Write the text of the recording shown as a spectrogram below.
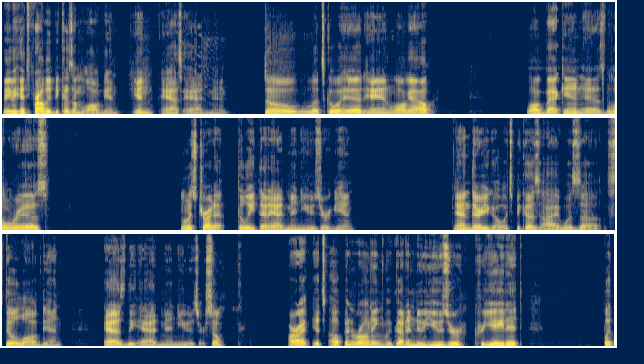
Maybe it's probably because I'm logged in in as admin. So let's go ahead and log out. Log back in as low res. let's try to delete that admin user again. And there you go. It's because I was uh, still logged in as the admin user. So, all right, it's up and running. We've got a new user created but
